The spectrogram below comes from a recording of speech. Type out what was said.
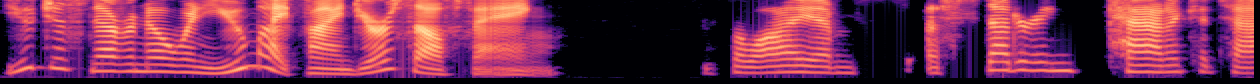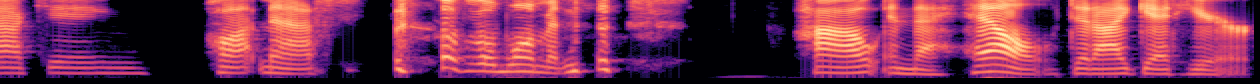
You just never know when you might find yourself saying, So I am a stuttering, panic attacking, hot mess of a woman. How in the hell did I get here?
